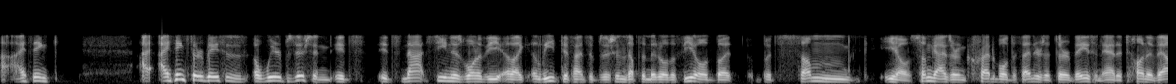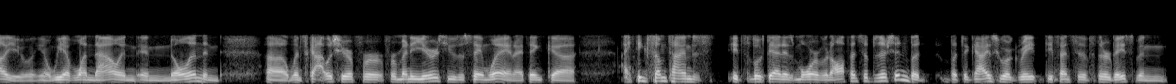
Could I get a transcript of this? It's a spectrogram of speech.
I think I, I think third base is a weird position. It's it's not seen as one of the like elite defensive positions up the middle of the field, but but some you know some guys are incredible defenders at third base and add a ton of value. You know we have one now in, in Nolan, and uh, when Scott was here for for many years, he was the same way. And I think uh, I think sometimes it's looked at as more of an offensive position, but but the guys who are great defensive third basemen,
